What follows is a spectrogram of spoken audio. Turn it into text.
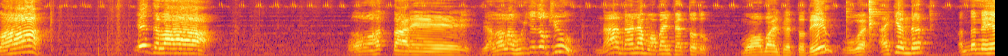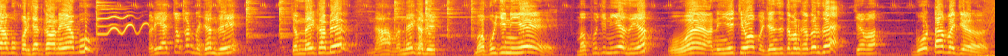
જલા એ જલા ઓહ તારે વેલાલા હુઈ ના ના લા મોબાઈલ ફેંકતો તો મોબાઈલ ફેંકતો એમ ઓવે આ કે અંદર અંદર નહીં આબુ પ્રસાદ ખાવા નહીં આબુ અરે આ ચોકડ ભજન છે ચમ નહીં ખબર ના મને નહીં ખબર મફુજી ની એ મફુજી નહીં છે એમ ઓય અને એ કેવો ભજન છે તમને ખબર છે કેવા ગોટા ભજન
